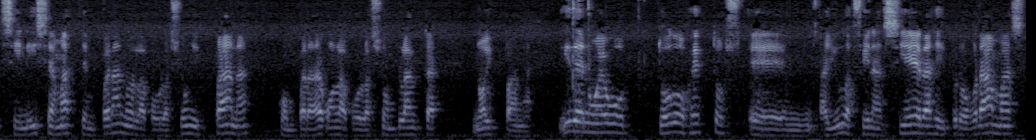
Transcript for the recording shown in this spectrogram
se inicia más temprano en la población hispana comparada con la población blanca no hispana. Y de nuevo, todos estos eh, ayudas financieras y programas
